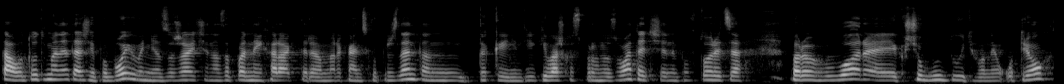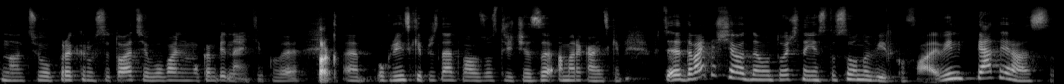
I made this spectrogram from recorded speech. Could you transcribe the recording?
Та отут в мене теж є побоювання, зважаючи на запальний характер американського президента, такий, який важко спрогнозувати, чи не повторяться переговори, якщо будуть вони у трьох на цю прикру ситуацію в овальному кабінеті, коли Так. е, український президент мав зустріч з американським. Давайте ще одне уточнення стосовно Віткофа. Він п'ятий раз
